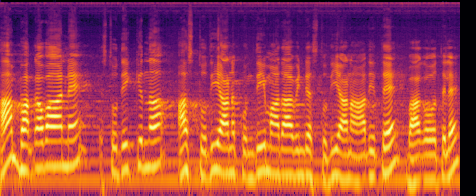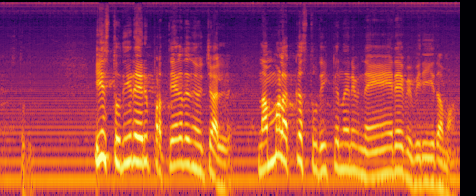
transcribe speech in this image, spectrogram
ആ ഭഗവാനെ സ്തുതിക്കുന്ന ആ സ്തുതിയാണ് കുന്തി മാതാവിന്റെ സ്തുതിയാണ് ആദ്യത്തെ ഭാഗവത്തിലെ സ്തുതി. ഈ സ്തുതിയുടെ ഒരു പ്രത്യേകത എന്ന് വെച്ചാൽ നമ്മളൊക്കെ സ്തുതിക്കുന്നതിന് നേരെ വിപരീതമാണ്.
